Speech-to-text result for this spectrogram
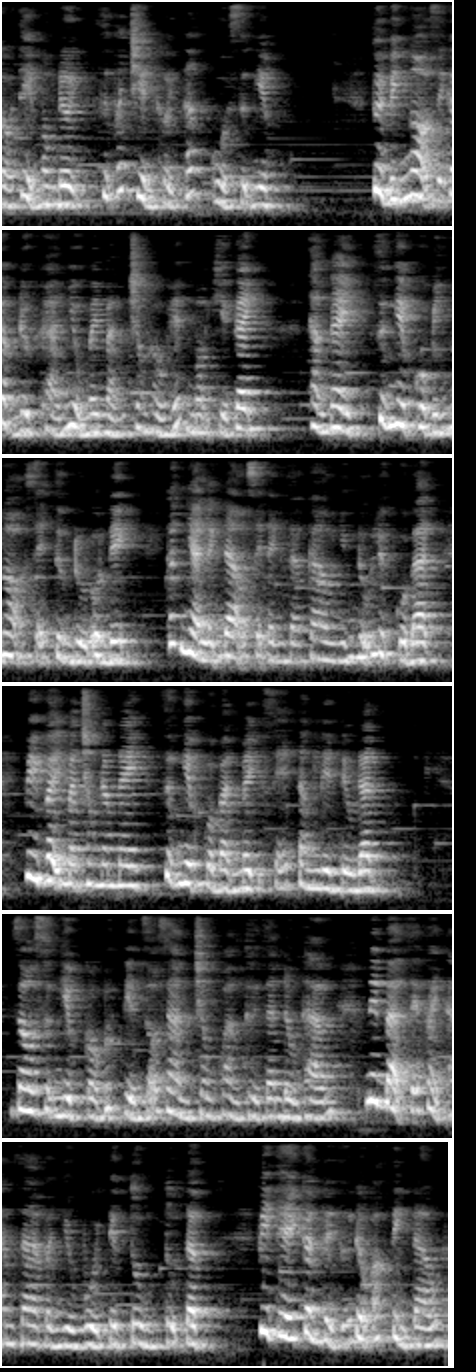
có thể mong đợi sự phát triển khởi sắc của sự nghiệp. Tuổi Bính Ngọ sẽ gặp được khá nhiều may mắn trong hầu hết mọi khía cạnh. Tháng này, sự nghiệp của Bính Ngọ sẽ tương đối ổn định, các nhà lãnh đạo sẽ đánh giá cao những nỗ lực của bạn. Vì vậy mà trong năm nay, sự nghiệp của bản mệnh sẽ tăng lên đều đặn. Do sự nghiệp có bước tiến rõ ràng trong khoảng thời gian đầu tháng, nên bạn sẽ phải tham gia vào nhiều buổi tiệc tùng, tụ tập. Vì thế cần phải giữ đầu óc tỉnh táo,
